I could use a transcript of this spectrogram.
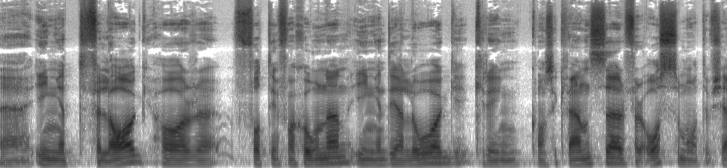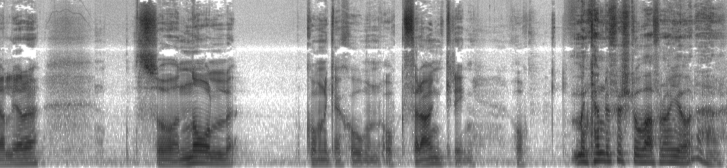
Eh, inget förlag har fått informationen, ingen dialog kring konsekvenser för oss som återförsäljare. Så noll kommunikation och förankring. Och Men kan du förstå varför de gör det här?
